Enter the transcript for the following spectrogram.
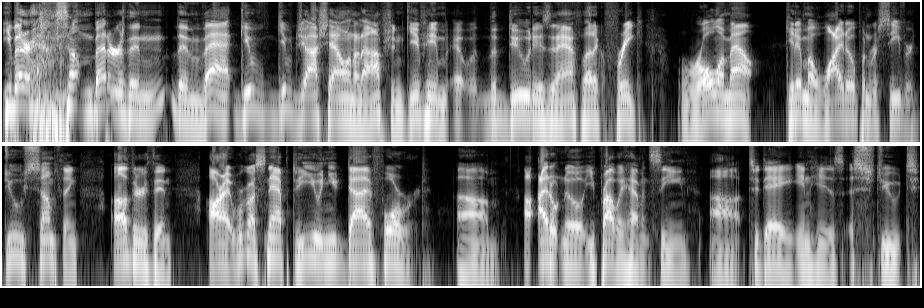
you better have something better than than that. Give give Josh Allen an option. Give him uh, the dude is an athletic freak. Roll him out. Get him a wide open receiver. Do something other than all right. We're going to snap to you and you dive forward. Um, I, don't know. You probably haven't seen uh, today in his astute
